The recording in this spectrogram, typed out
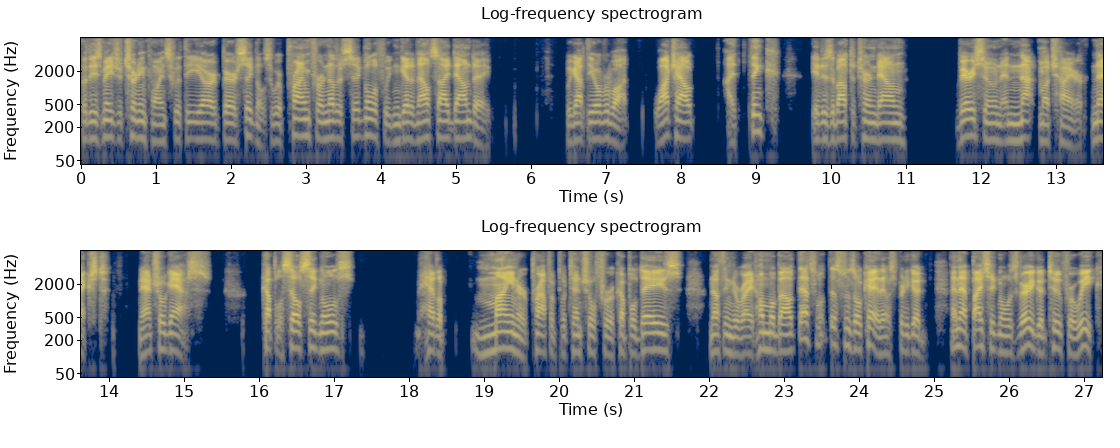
for these major turning points with the ER bear signals. We're primed for another signal if we can get an outside down day. We got the overbought. Watch out. I think it is about to turn down very soon and not much higher. Next, natural gas. A couple of sell signals had a minor profit potential for a couple days. Nothing to write home about. That's what this one's okay. That was pretty good. And that buy signal was very good too for a week.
